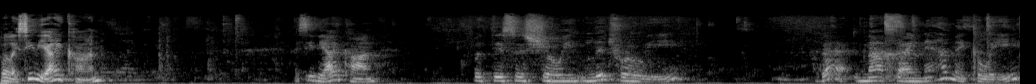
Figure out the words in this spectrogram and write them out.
well, I see the icon. I see the icon, but this is showing literally that, not dynamically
